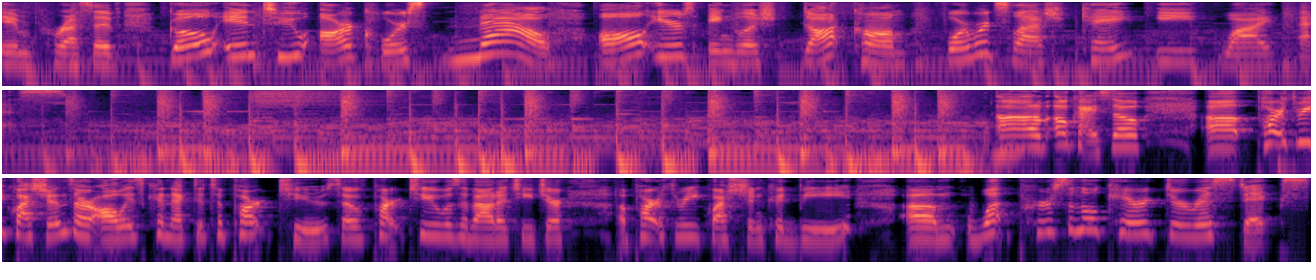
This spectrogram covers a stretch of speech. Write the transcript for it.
impressive, go into our course now. Allearsenglish.com forward slash K E Y S. Um, okay, so uh, part three questions are always connected to part two. So if part two was about a teacher, a part three question could be um, What personal characteristics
